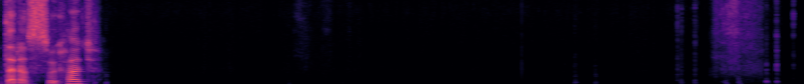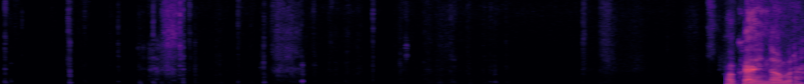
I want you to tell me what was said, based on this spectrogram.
teraz słychać? Okej, dobra.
